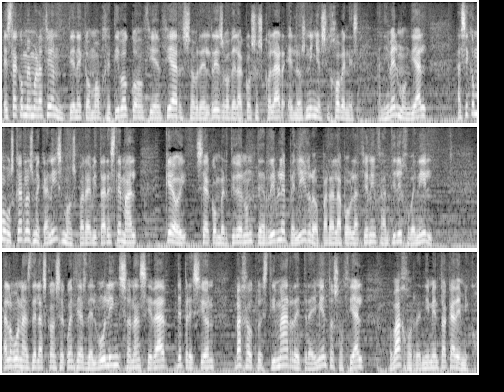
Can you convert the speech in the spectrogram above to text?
Esta conmemoración tiene como objetivo concienciar sobre el riesgo del acoso escolar en los niños y jóvenes a nivel mundial, así como buscar los mecanismos para evitar este mal que hoy se ha convertido en un terrible peligro para la población infantil y juvenil. Algunas de las consecuencias del bullying son ansiedad, depresión, baja autoestima, retraimiento social o bajo rendimiento académico.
